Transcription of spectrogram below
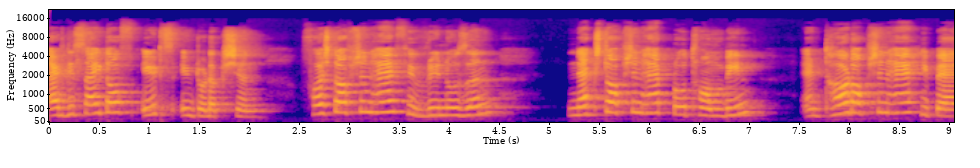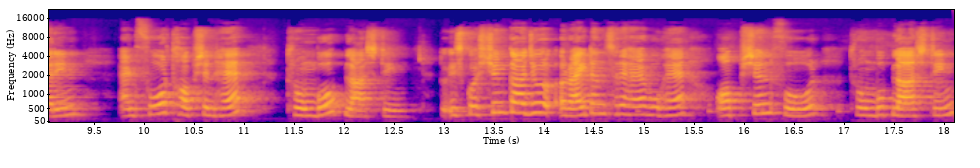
at the site of its introduction first option है फिब्रिनोजन नेक्स्ट ऑप्शन है प्रोथ्रोम्बिन एंड थर्ड ऑप्शन है हिपेरिन एंड फोर्थ ऑप्शन है थ्रोम्बोप्लास्टिन तो इस क्वेश्चन का जो राइट right आंसर है, वो है ऑप्शन फोर थ्रोम्बोप्लास्टिन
